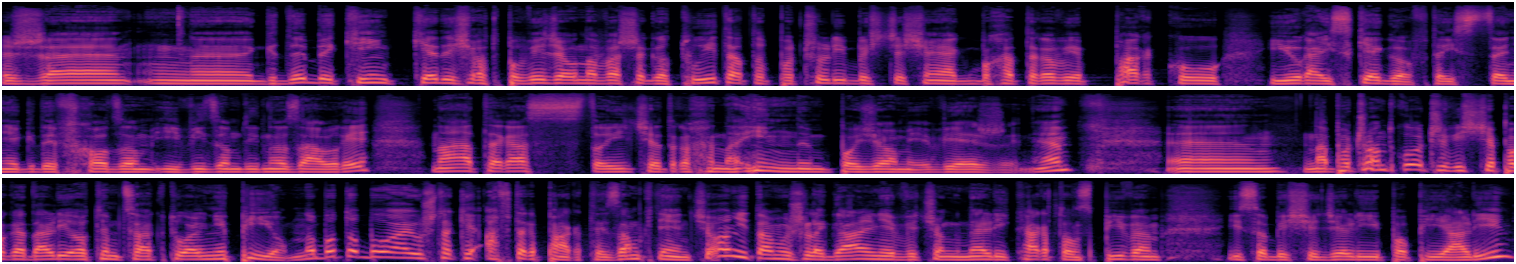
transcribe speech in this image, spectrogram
że mm, e, gdyby King kiedyś odpowiedział na waszego tweeta, to poczulibyście się jak bohaterowie parku jurajskiego w tej scenie, gdy wchodzą i widzą dinozaury. No a teraz stoicie trochę na innym poziomie wieży, nie? E, na początku oczywiście pogadali o tym, co aktualnie piją, no bo to była już takie afterparty, zamknięcie. Oni tam już legalnie wyciągnęli karton z piwem i sobie siedzieli i popijali.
